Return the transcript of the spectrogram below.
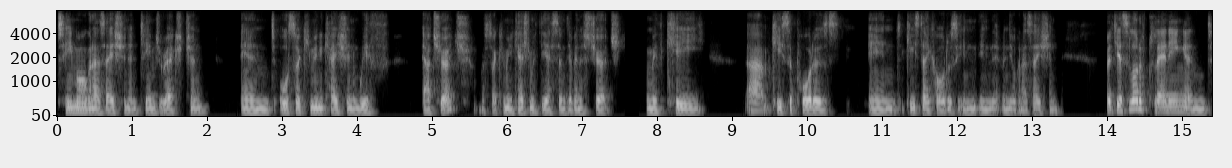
team organization and team direction, and also communication with our church, so communication with the Seventh Adventist Church and with key um, key supporters and key stakeholders in, in the, in the organization. But yes, a lot of planning and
